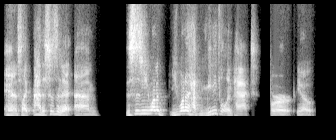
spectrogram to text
And it's like, ah, this isn't it. Um, this is you want to you want to have meaningful impact for you know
